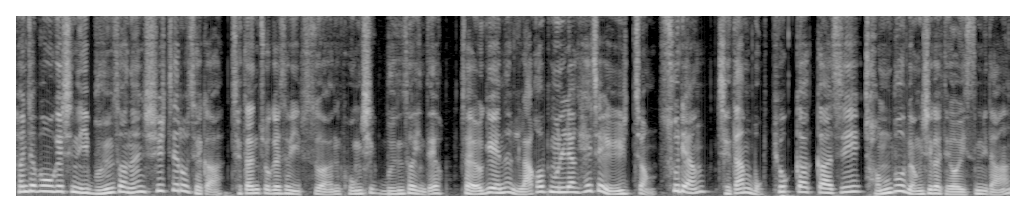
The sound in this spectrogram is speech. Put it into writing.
현재 보고 계신 이 문서는 실제로 제가 재단 쪽에서 입수한 공식 문서인데요. 자, 여기에는 락업 물량 해제 일정, 수량, 재단 목표가까지 전부 명시가 되어 있습니다.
